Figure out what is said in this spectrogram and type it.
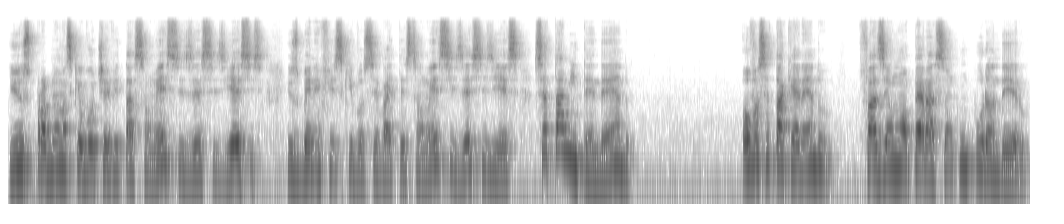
e os problemas que eu vou te evitar são esses, esses e esses, e os benefícios que você vai ter são esses, esses e esses. Você está me entendendo? Ou você está querendo fazer uma operação com um curandeiro?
